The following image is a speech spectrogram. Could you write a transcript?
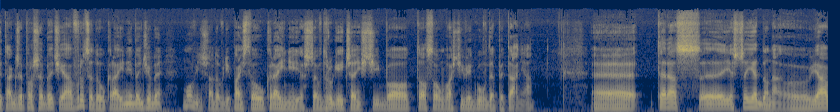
Y, także proszę być, ja wrócę do Ukrainy i będziemy mówić, szanowni Państwo, o Ukrainie jeszcze w drugiej części, bo to są właściwie główne pytania. E, teraz e, jeszcze jedno. Ja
